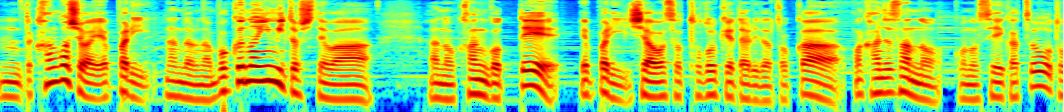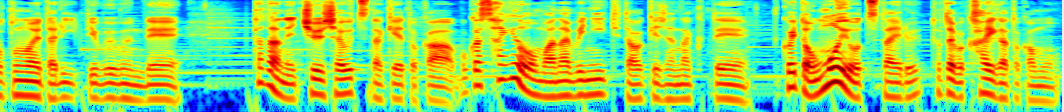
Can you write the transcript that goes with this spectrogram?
うん、と看護師はやっぱりなんだろうな僕の意味としてはあの看護ってやっぱり幸せを届けたりだとか、まあ、患者さんのこの生活を整えたりっていう部分でただね注射打つだけとか僕は作業を学びに行ってたわけじゃなくてこういった思いを伝える例えば絵画とかも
